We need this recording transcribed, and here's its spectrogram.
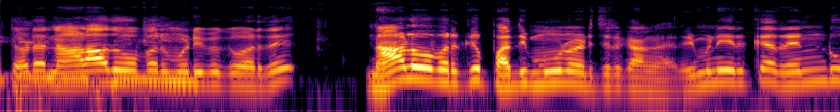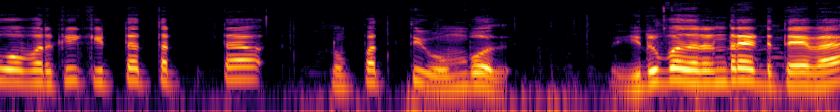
இதோட நாலாவது ஓவர் முடிவுக்கு வருது. நாலு ஓவருக்கு பதிமூணு அடிச்சிருக்காங்க. ரிமினி இருக்க ரெண்டு ஓவருக்கு கிட்டத்தட்ட முப்பத்தி ஒம்பது இருபது ரன் ரேட்டு தேவை.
